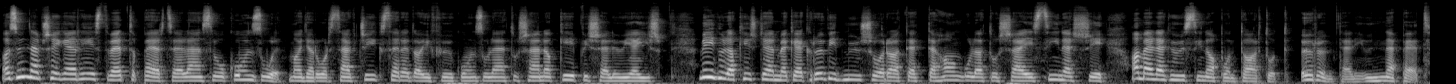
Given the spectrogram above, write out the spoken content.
Az ünnepségen részt vett Percel László konzul, Magyarország Csíkszeredai főkonzulátusának képviselője is. Végül a kisgyermekek rövid műsorra tette hangulatosá és színessé a meleg őszi napon tartott örömteli ünnepet.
